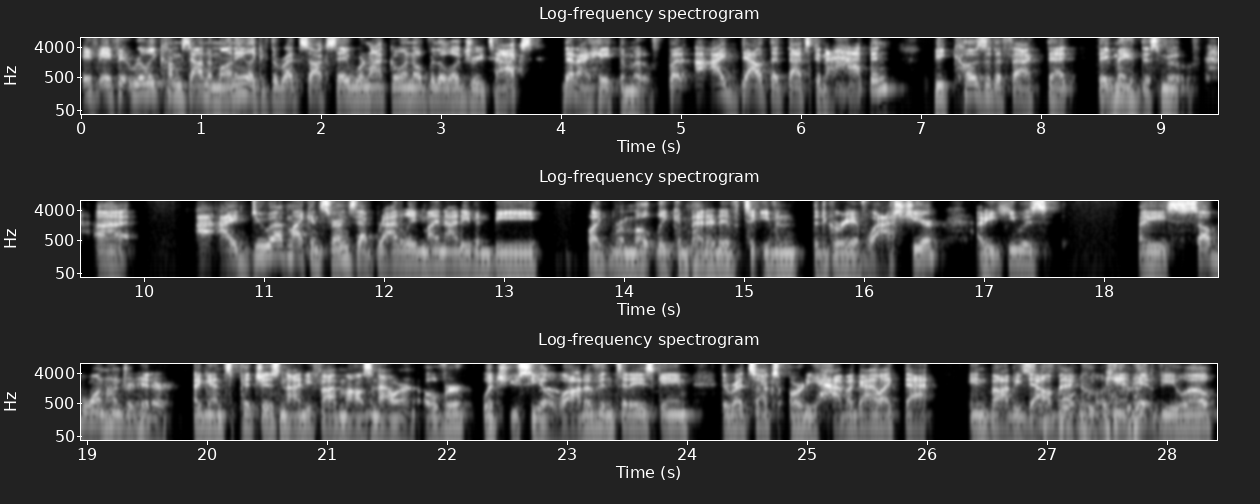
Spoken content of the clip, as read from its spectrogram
If, if it really comes down to money, like if the Red Sox say we're not going over the luxury tax, then I hate the move. But I, I doubt that that's going to happen because of the fact that they made this move. Uh, I, I do have my concerns that Bradley might not even be like remotely competitive to even the degree of last year. I mean, he was a sub 100 hitter against pitches 95 miles an hour and over, which you see a lot of in today's game. The Red Sox already have a guy like that in Bobby Dalbec who can't hit velo.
